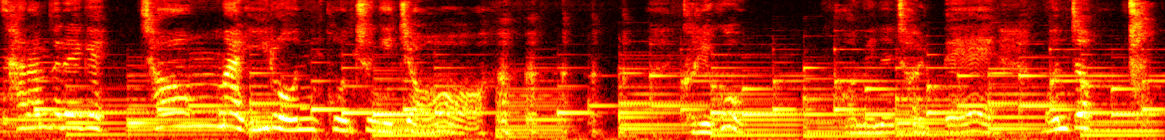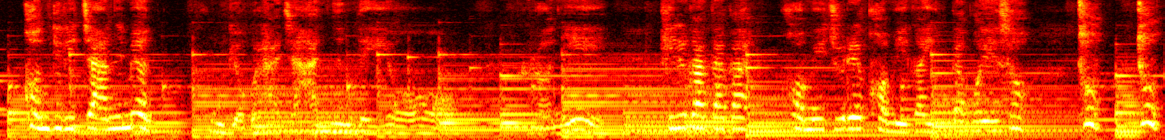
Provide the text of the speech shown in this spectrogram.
사람들에게 정말 이로운 곤충이죠. 그리고 거미는 절대 먼저 툭 건드리지 않으면 공격을 하지 않는데요. 그러니 길 가다가 거미줄에 거미가 있다고 해서 툭툭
